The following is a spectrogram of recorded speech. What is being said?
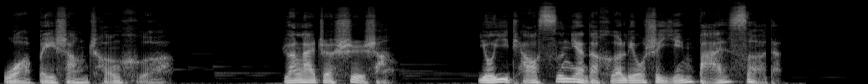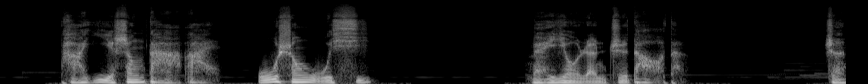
我悲伤成河。原来这世上有一条思念的河流是银白色的，它一生大爱，无声无息，没有人知道的。真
